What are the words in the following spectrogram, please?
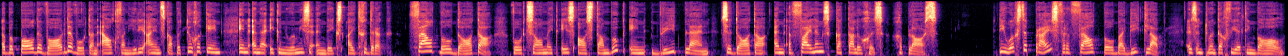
'n Bepaalde waarde word aan elk van hierdie eienskappe toegeken en in 'n ekonomiese indeks uitgedruk. Veldbul data word saam met SA stamboek en breed plan se data in 'n veilingskatalogus geplaas. Die hoogste prys vir 'n veldbul by die klub is in 2014 behaal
